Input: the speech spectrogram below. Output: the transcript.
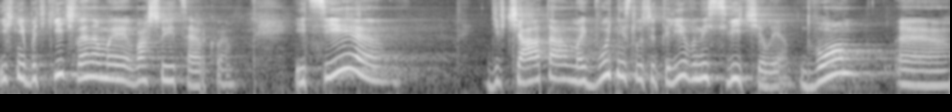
їхні батьки членами вашої церкви. І ці дівчата, майбутні служителі, вони свідчили двом е,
